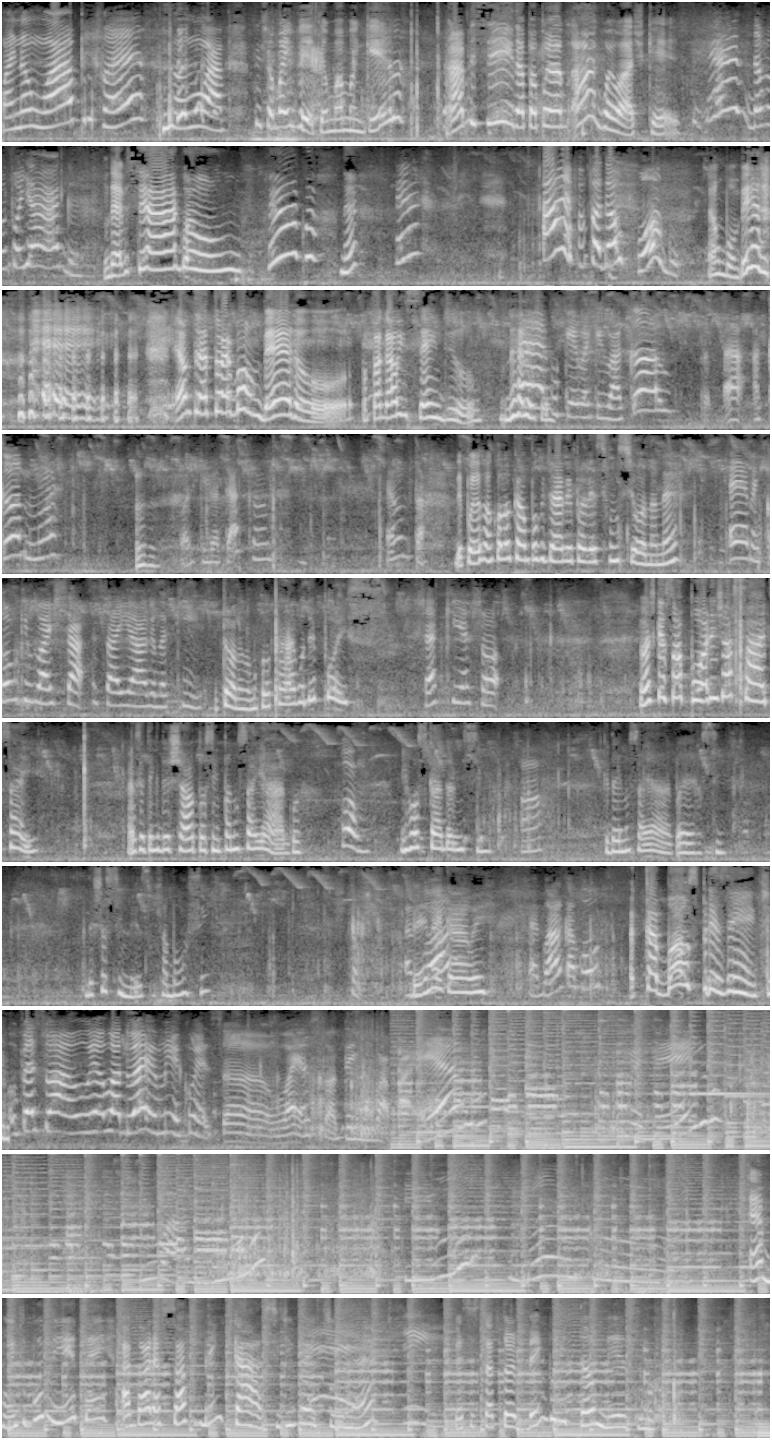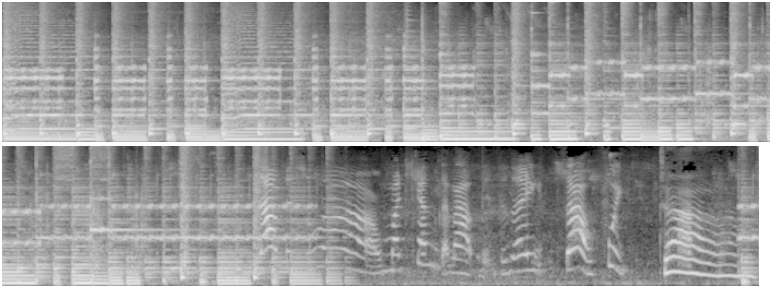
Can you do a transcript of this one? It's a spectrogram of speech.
Mas não abre, é? Não, não abre. Deixa a mãe ver. Tem uma mangueira. Abre sim, dá pra pôr água, eu acho que é. É, dá pra pôr água. Deve ser água ou. É água, né? É. Ah, é pra apagar o fogo. É um bombeiro? É um trator bombeiro pra apagar o incêndio, né, É, porque vai queimar a cana, a, a cana, não é? Uhum. Pode queimar até a cana. É, não tá. Depois vamos colocar um pouco de água aí pra ver se funciona, né? É, mas como que vai sa sair a água daqui? Então, nós vamos colocar água depois. Isso aqui é só... Eu acho que é só pôr e já sai. Sair. Aí você tem que deixar alto assim pra não sair água. Como? Enroscada ali em cima. Ah, Que daí não sai a água. É assim. Deixa assim mesmo, tá bom assim? Bem agora, legal, hein? agora acabou. Acabou os presentes. O pessoal, eu adorei a minha coleção. Olha só, tem o amarelo, É muito bonito, hein? Agora é só brincar, se divertir, né? Sim. Esse trator bem bonitão mesmo. Tchau, fui. Tchau!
